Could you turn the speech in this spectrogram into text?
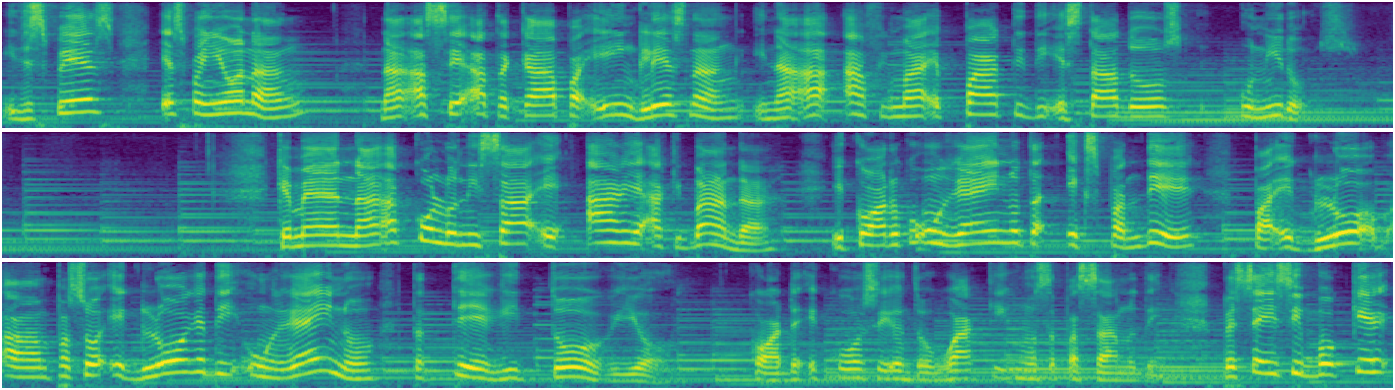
e depois espanhol na a se atacar para o inglês não e na a afirmar é parte de Estados Unidos. Que na a colonizar a área aqui banda e quando um reino está expandir para a um, passou a glória de um reino da território. Corda e coisa então o nós está passando tem. Pensei se você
